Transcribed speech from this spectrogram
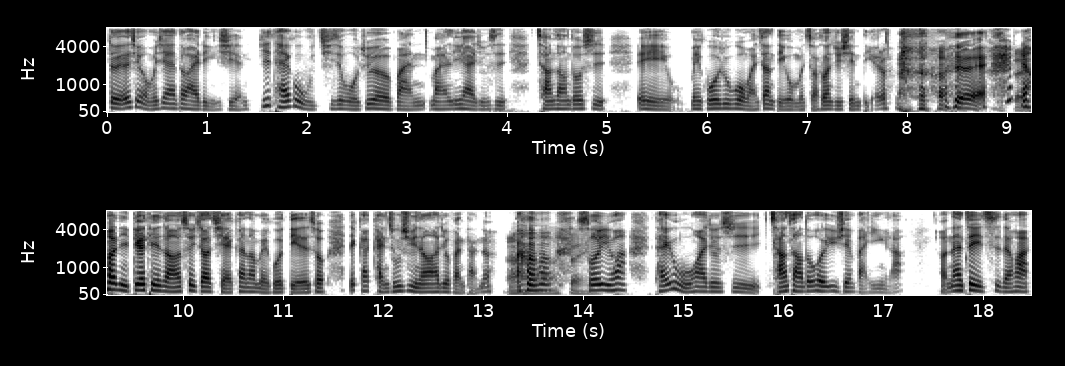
对，而且我们现在都还领先。其实台股其实我觉得蛮蛮厉害，就是常常都是，哎、欸，美国如果晚上跌，我们早上就先跌了，对。然后你第二天早上睡觉起来看到美国跌的时候，你给它砍出去，然后它就反弹了。啊、对。所以的话，台股的话就是常常都会预先反应啦。好，那这一次的话，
